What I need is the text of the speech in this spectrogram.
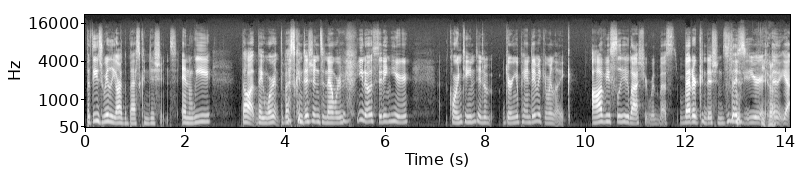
but these really are the best conditions. And we thought they weren't the best conditions and now we're you know sitting here quarantined in a, during a pandemic and we're like obviously last year were the best better conditions this year. Yeah. Uh, yeah.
